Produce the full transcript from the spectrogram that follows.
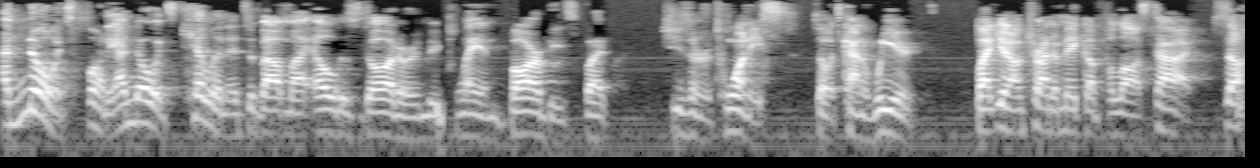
I know it's funny. I know it's killing. It's about my eldest daughter and me playing Barbies, but she's in her 20s, so it's kind of weird. But you know, I'm trying to make up for lost time. So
